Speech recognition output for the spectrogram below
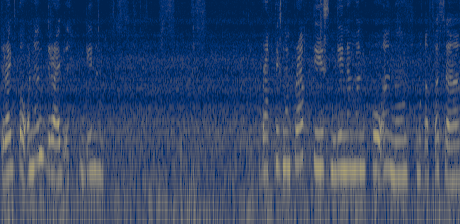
drive po ako ng drive. Hindi na, practice ng practice, hindi naman po ano, makapasa.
